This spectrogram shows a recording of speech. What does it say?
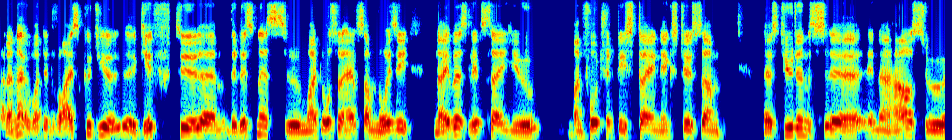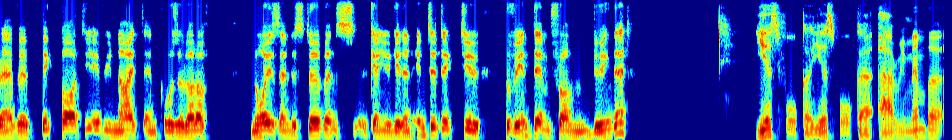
I don't know. What advice could you uh, give to um, the listeners who might also have some noisy neighbors? Let's say you unfortunately stay next to some uh, students uh, in a house who have a big party every night and cause a lot of noise and disturbance. Can you get an interdict to prevent them from doing that? Yes, Volker. Yes, Volker. I remember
